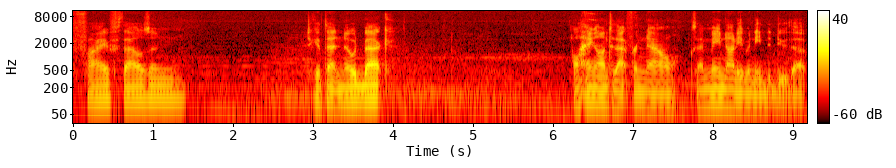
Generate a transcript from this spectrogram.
Five thousand to get that node back. I'll hang on to that for now, because I may not even need to do that.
